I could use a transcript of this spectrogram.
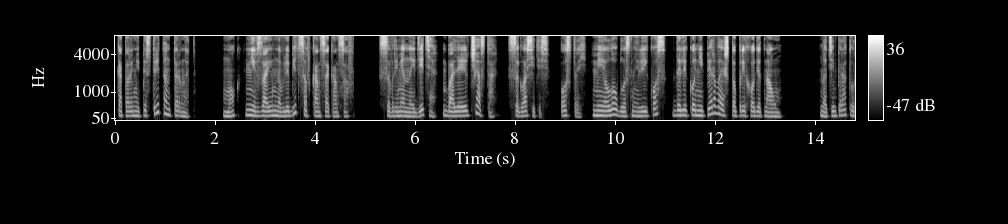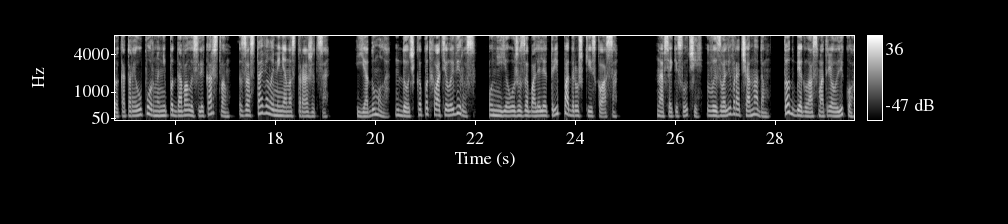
которыми пестрит интернет. Мог невзаимно влюбиться в конце концов. Современные дети болеют часто, согласитесь. Острый, миелобластный лейкоз далеко не первое, что приходит на ум. Но температура, которая упорно не поддавалась лекарствам, заставила меня насторожиться. Я думала, дочка подхватила вирус. У нее уже заболели три подружки из класса. На всякий случай вызвали врача на дом. Тот бегло осмотрел Лику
